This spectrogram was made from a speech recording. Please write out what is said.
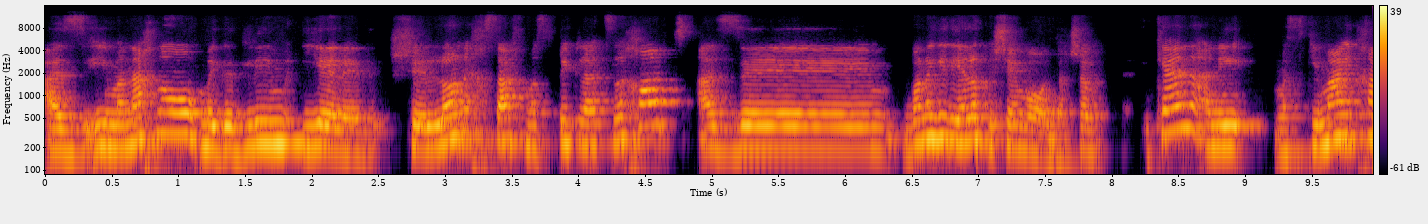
אז אם אנחנו מגדלים ילד שלא נחשף מספיק להצלחות, אז אה, בוא נגיד יהיה לו קשה מאוד. עכשיו, כן, אני מסכימה איתך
